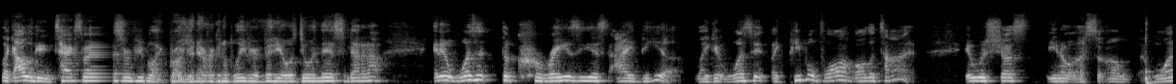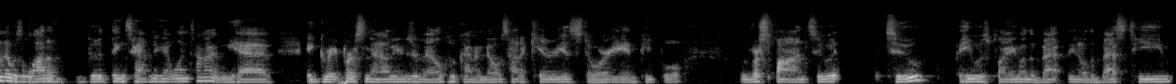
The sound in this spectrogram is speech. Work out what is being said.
Like I was getting text messages from people like, "Bro, you're never gonna believe your video is doing this and da da da." And it wasn't the craziest idea. Like it wasn't like people vlog all the time. It was just you know, a, a, one, there was a lot of good things happening at one time. We have a great personality in JaVale who kind of knows how to carry his story and people respond to it. too he was playing on the best, you know, the best team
